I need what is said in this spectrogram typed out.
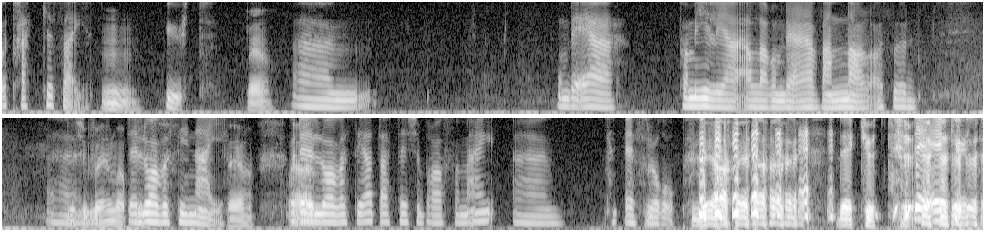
å trekke seg Mm. ut. ja. Um, om det er familie eller om det er venner. Altså Det er Det er lov å si nei. Ja. Og det er lov å si at dette er ikke bra for meg. Um, jeg slår opp. ja, ja, det er kutt. Det er kutt.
